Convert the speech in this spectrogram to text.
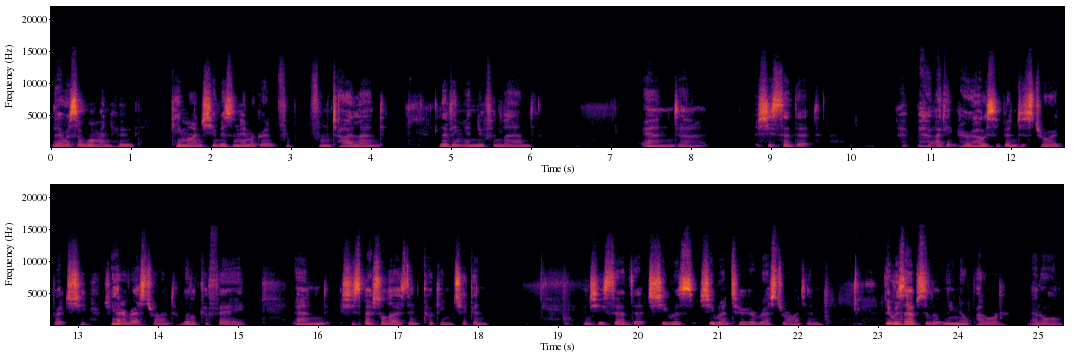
there was a woman who came on. She was an immigrant from, from Thailand, living in Newfoundland. And uh, she said that I think her house had been destroyed, but she, she had a restaurant, a little cafe, and she specialized in cooking chicken. And she said that she was she went to her restaurant and there was absolutely no power at all.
